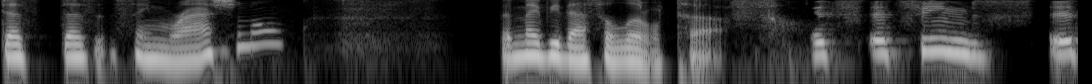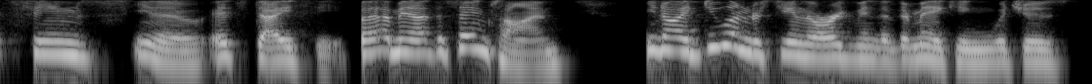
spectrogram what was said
just doesn't seem rational. But maybe that's a little tough. It's it seems it seems you know it's dicey, but I mean at the same time, you know I do understand the argument that they're making, which is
